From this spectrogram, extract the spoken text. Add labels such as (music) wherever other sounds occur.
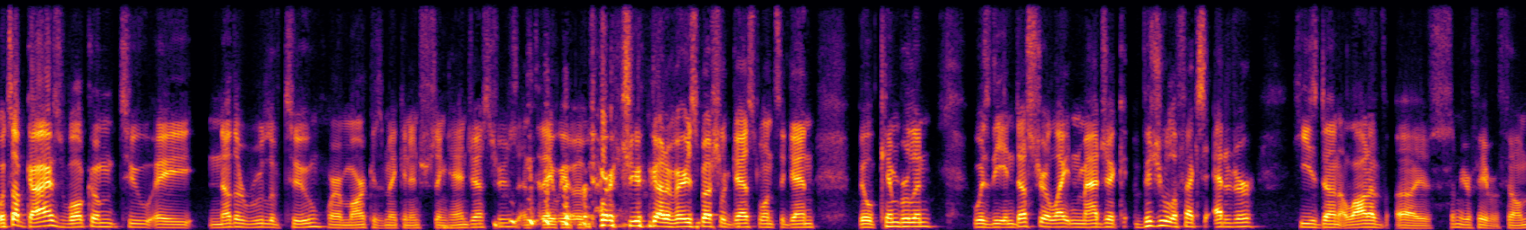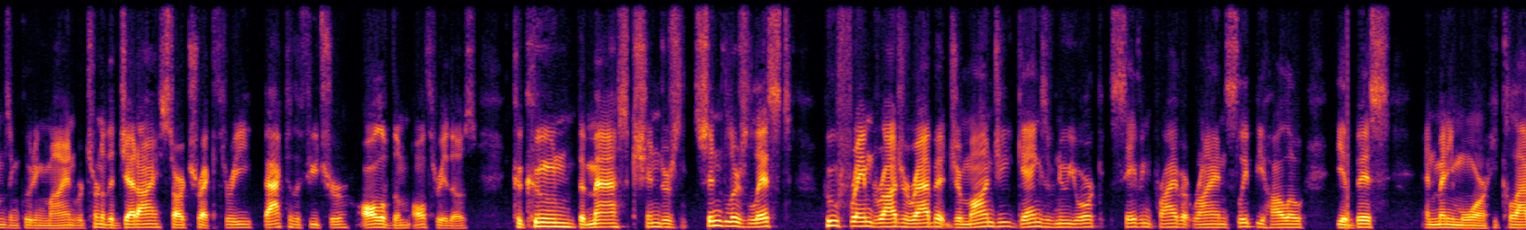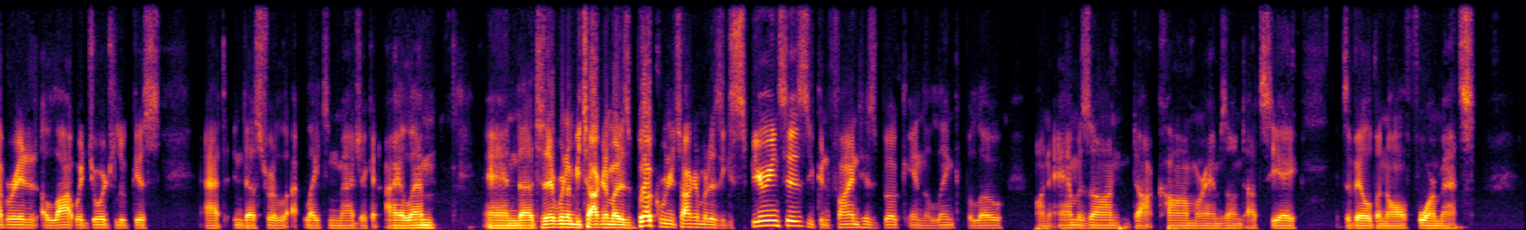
What's up, guys? Welcome to a another rule of two where Mark is making interesting hand gestures. And today we have a (laughs) very, got a very special guest once again, Bill Kimberlin, who is the Industrial Light and Magic visual effects editor. He's done a lot of uh, some of your favorite films, including mine, Return of the Jedi, Star Trek 3, Back to the Future, all of them, all three of those. Cocoon, The Mask, Schindler's, Schindler's List, Who Framed Roger Rabbit, Jumanji, Gangs of New York, Saving Private Ryan, Sleepy Hollow, The Abyss, and many more. He collaborated a lot with George Lucas at Industrial Light and Magic at ILM. And uh, today we're going to be talking about his book. We're going to be talking about his experiences. You can find his book in the link below on Amazon.com or Amazon.ca. It's available in all formats.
